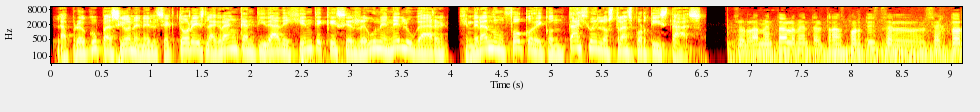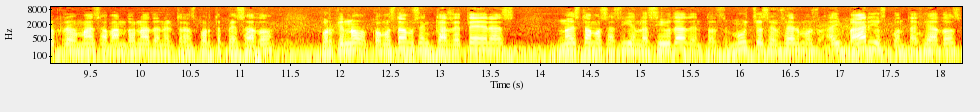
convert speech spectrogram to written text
La preocupación en el sector es la gran cantidad de gente que se reúne en el lugar, generando un foco de contagio en los transportistas. Lamentablemente el transportista es el sector creo más abandonado en el transporte pesado, porque no, como estamos en carreteras, no estamos así en la ciudad, entonces muchos enfermos, hay varios contagiados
